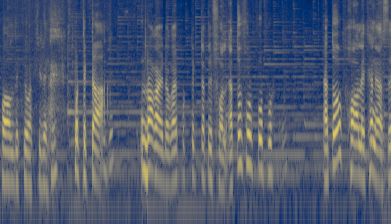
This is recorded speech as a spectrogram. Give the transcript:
ফল দেখতে পাচ্ছি দেখেন। প্রত্যেকটা ডগায় ডগায় প্রত্যেকটাতে ফল। এত এত ফল এখানে আছে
